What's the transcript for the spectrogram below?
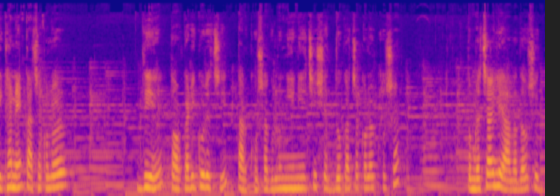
এখানে কাঁচা কলার দিয়ে তরকারি করেছি, তার খোসাগুলো নিয়ে নিয়েছি, সেদ্ধ কাঁচা কলার খোসা। তোমরা চাইলে আলাদাও সেদ্ধ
